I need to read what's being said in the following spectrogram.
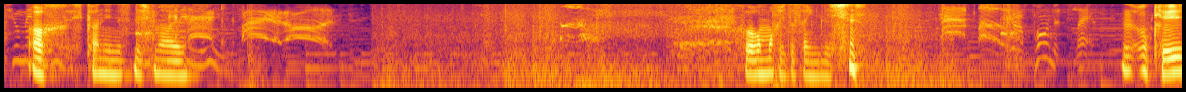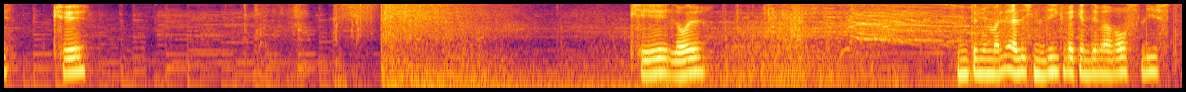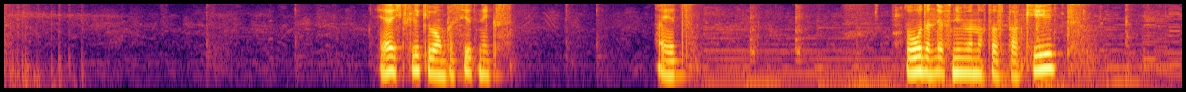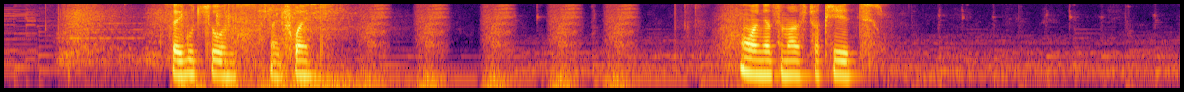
too many Ach, ich kann ihn jetzt nicht mal. Warum mache ich das eigentlich? Okay, okay. Okay, lol. Jetzt nimmt er mir meinen ehrlichen Sieg weg, indem er rauslief. Ja, ich klicke, warum passiert nichts? Ah, jetzt. So, dann öffnen wir noch das Paket. Sei gut zu uns, mein Freund. Oh, ein ganz normales Paket.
